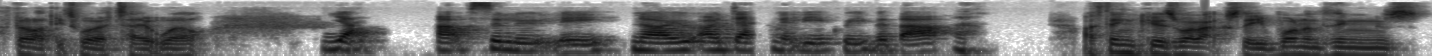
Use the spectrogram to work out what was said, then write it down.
I feel like it's worked out well. Yeah, absolutely. No, I definitely agree with that. I think as well. Actually, one of the things.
